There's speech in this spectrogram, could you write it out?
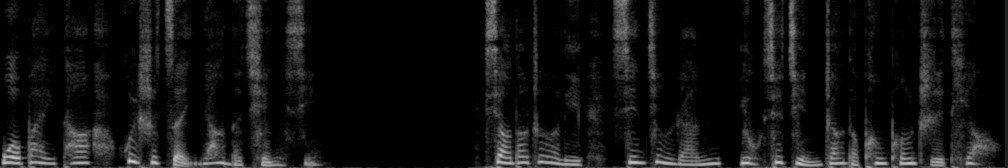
我拜他会是怎样的情形？想到这里，心竟然有些紧张的砰砰直跳。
